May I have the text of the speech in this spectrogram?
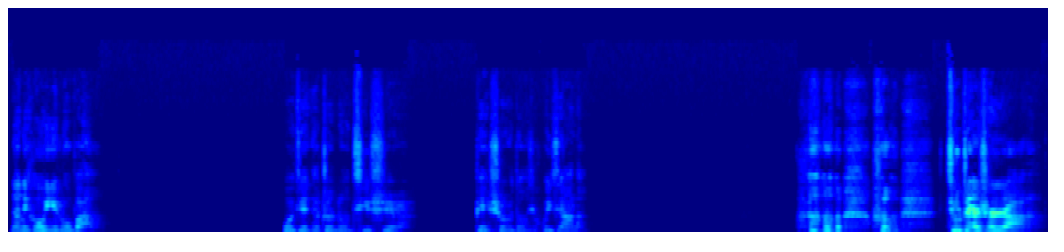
那你和我一路吧。”我见他郑重其事，便收拾东西回家了。就这事儿啊？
